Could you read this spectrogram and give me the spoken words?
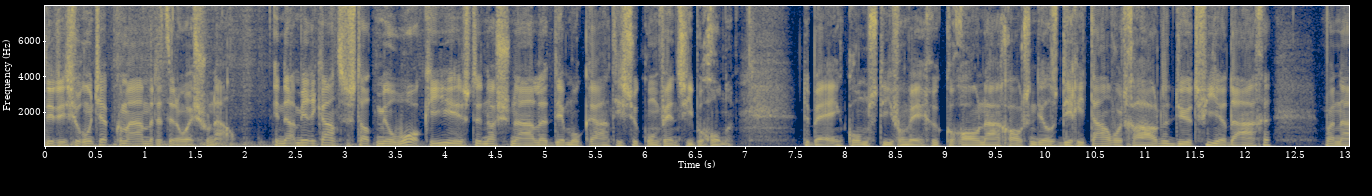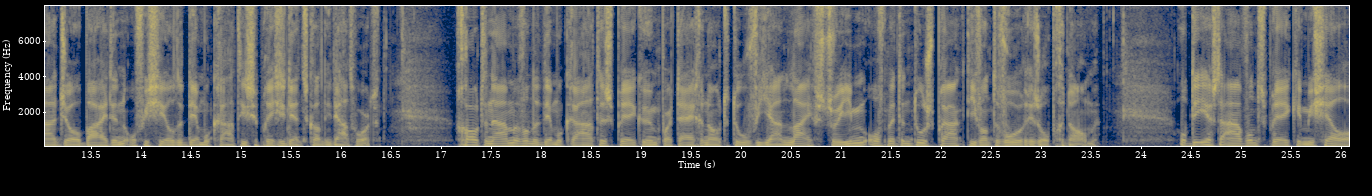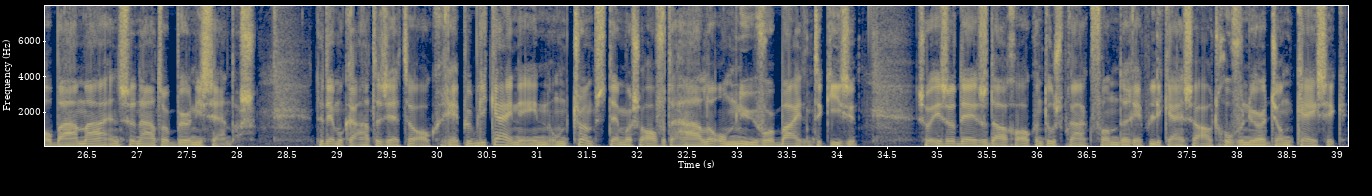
Dit is Jeroen Tjepkema met het NOS Journaal. In de Amerikaanse stad Milwaukee is de Nationale Democratische Conventie begonnen. De bijeenkomst, die vanwege corona grotendeels digitaal wordt gehouden... duurt vier dagen, waarna Joe Biden officieel de democratische presidentskandidaat wordt. Grote namen van de democraten spreken hun partijgenoten toe via een livestream... of met een toespraak die van tevoren is opgenomen. Op de eerste avond spreken Michelle Obama en senator Bernie Sanders... De democraten zetten ook republikeinen in om Trump-stemmers over te halen om nu voor Biden te kiezen. Zo is er deze dag ook een toespraak van de republikeinse oud-gouverneur John Kasich.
